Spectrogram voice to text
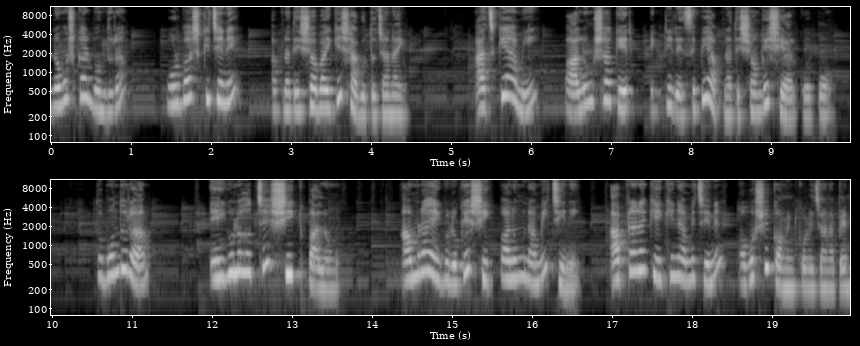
নমস্কার বন্ধুরা, পূর্বাস কিচেনে আপনাদের সবাইকে স্বাগত জানাই। আজকে আমি পালং শাকের একটি রেসিপি আপনাদের সঙ্গে শেয়ার করব। তো বন্ধুরা, এইগুলো হচ্ছে শিক পালং। আমরা এইগুলোকে শিক পালং নামেই চিনি। আপনারা কে কী নামে চেনেন অবশ্যই কমেন্ট করে জানাবেন।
